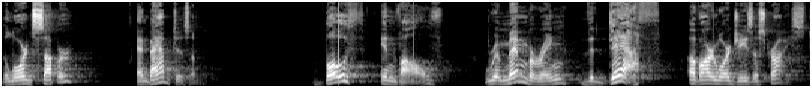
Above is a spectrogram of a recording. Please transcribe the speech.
the Lord's Supper and baptism both involve remembering the death of our Lord Jesus Christ.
